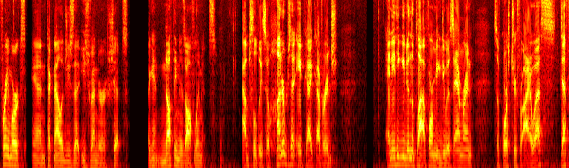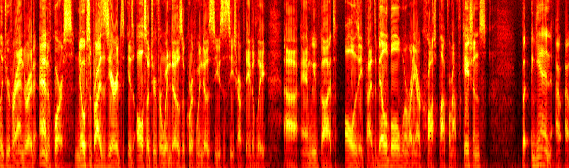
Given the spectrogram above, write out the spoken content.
frameworks and technologies that each vendor ships. Again, nothing is off limits. Absolutely. So 100% API coverage. Anything you do in the platform, you can do with Xamarin. It's of course true for iOS, definitely true for Android, and of course, no surprises here, it is also true for Windows. Of course, Windows uses C Sharp natively. Uh, and we've got all those APIs available. We're running our cross-platform applications. But again, I, I,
